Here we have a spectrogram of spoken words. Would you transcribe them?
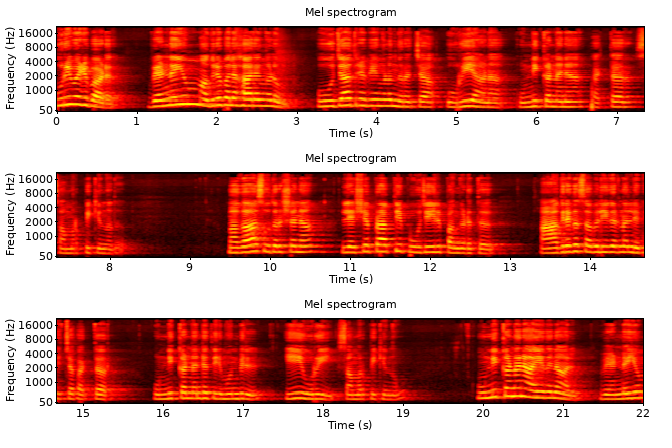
ഉറി വഴിപാട് വെണ്ണയും മധുരപലഹാരങ്ങളും പൂജാദ്രവ്യങ്ങളും നിറച്ച ഉറിയാണ് ഉണ്ണിക്കണ്ണന് ഭക്തർ സമർപ്പിക്കുന്നത്. മഹാസുദർശന ലക്ഷ്യപ്രാപ്തി പൂജയിൽ പങ്കെടുത്ത് ആഗ്രഹ സബലീകരണം ലഭിച്ച ഭക്തർ ഉണ്ണിക്കണ്ണന്റെ തിരുമുൻപിൽ ഈ ഉറി സമർപ്പിക്കുന്നു. ഉണ്ണിക്കണ്ണനായതിനാൽ വെണ്ണയും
